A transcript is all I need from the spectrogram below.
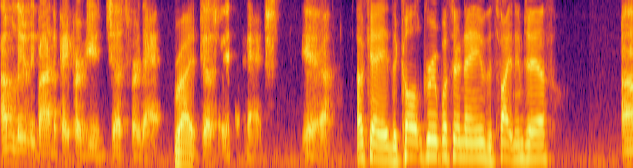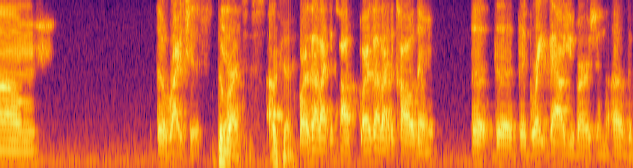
I'm literally buying the pay per view just for that, Right. just for that match. Yeah. Okay, the cult group, what's their name that's fighting MJF? Um. The righteous. The Yeah. Righteous. Um, Okay. Or as I like to call, or as I like to call them, the the the great value version of the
